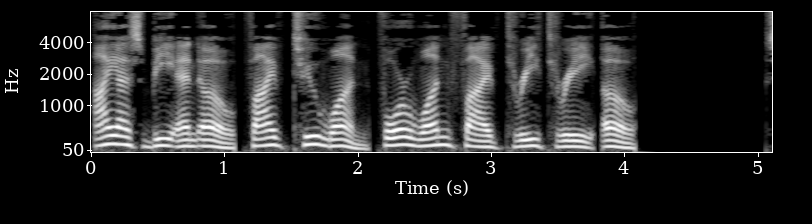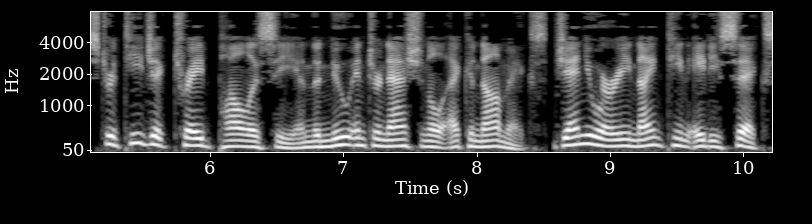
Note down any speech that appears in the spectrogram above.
ISBN 0-521-41533-0 Strategic Trade Policy and the New International Economics January 1986,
